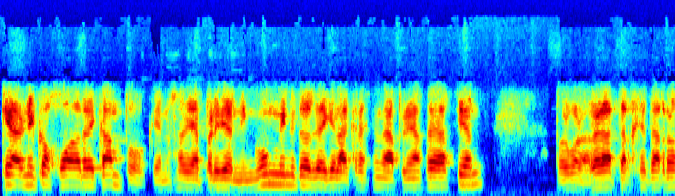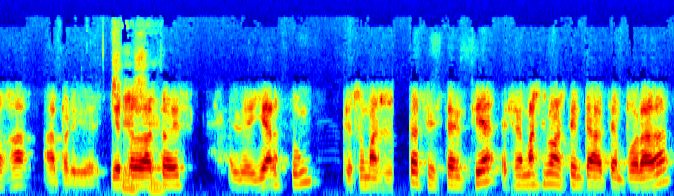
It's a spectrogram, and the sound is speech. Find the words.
que era el único jugador de campo que no se había perdido ningún minuto desde que la creación de la primera federación, pues bueno, a ver la tarjeta roja ha perdido. Y otro dato es el de Yarzum, que suma su asistencia, es el máximo asistente de la temporada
